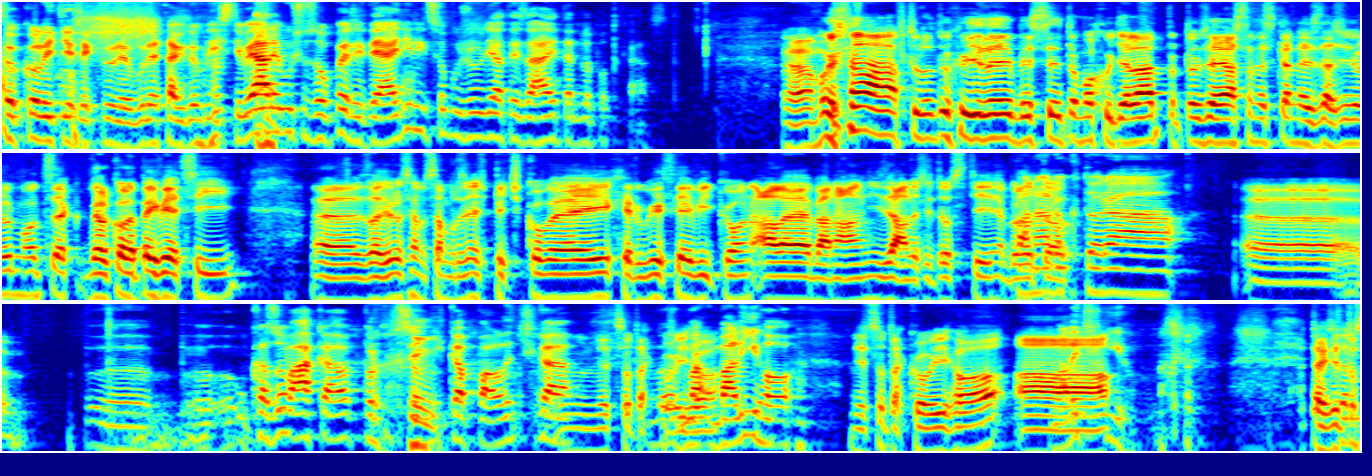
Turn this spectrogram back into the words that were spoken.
Cokoliv ti řeknu, nebude tak dobrý. S tím já nemůžu soupeřit. Já jediný, co můžu udělat, je zahájit tenhle podcast. Eh, Možná v tuhle tu chvíli by si to mohl udělat, protože já jsem dneska nezažil moc velkolepých věcí. Eh, Zažil jsem samozřejmě špičkový chirurgický výkon, ale banální záležitosti. Nebylo Pana to... doktora uh, ukazováka, prostředníka, palečka, něco ma- takového. malýho, něco takového. A, maličkýho. takže Doktor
